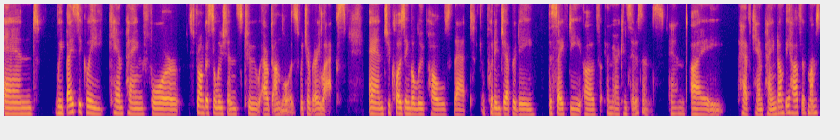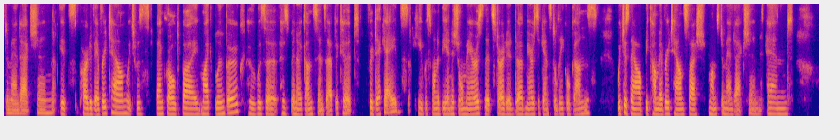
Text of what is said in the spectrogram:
And we basically campaign for stronger solutions to our gun laws, which are very lax, and to closing the loopholes that put in jeopardy the safety of American citizens. And I have campaigned on behalf of Mums Demand Action. It's part of Everytown, which was bankrolled by Mike Bloomberg, who was a has been a gun sense advocate for decades. He was one of the initial mayors that started uh, Mayors Against Illegal Guns which has now become Everytown slash Mums Demand Action. And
